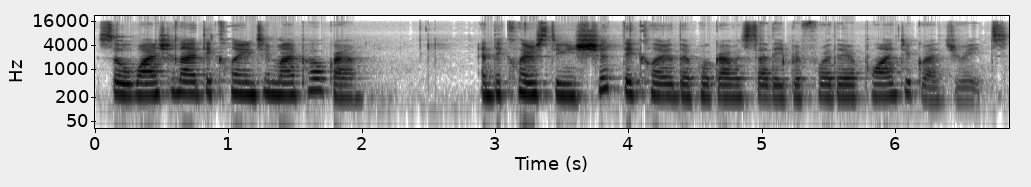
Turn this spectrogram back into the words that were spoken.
So why should I declare into my program? Undeclared students should declare their program of study before they apply to graduate.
